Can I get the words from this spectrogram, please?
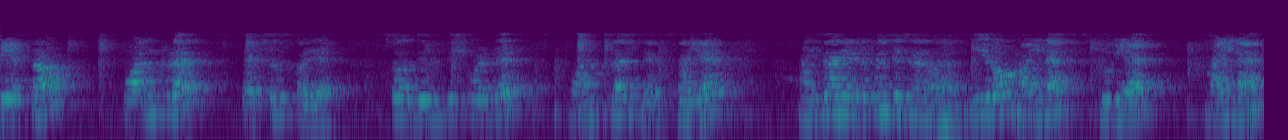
dx of one plus x square so this is equal to one plus x square இதனுடைய differentiation zero minus two x minus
